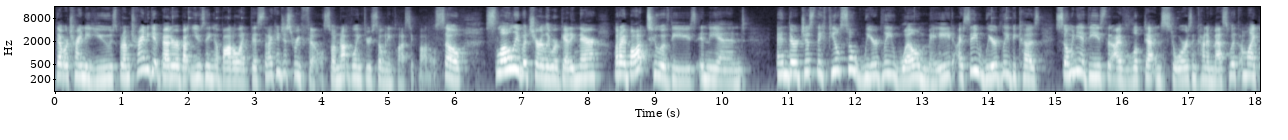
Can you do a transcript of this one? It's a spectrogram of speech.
that we're trying to use, but I'm trying to get better about using a bottle like this that I can just refill. So I'm not going through so many plastic bottles. So slowly but surely we're getting there. But I bought two of these in the end and they're just they feel so weirdly well made i say weirdly because so many of these that i've looked at in stores and kind of mess with i'm like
